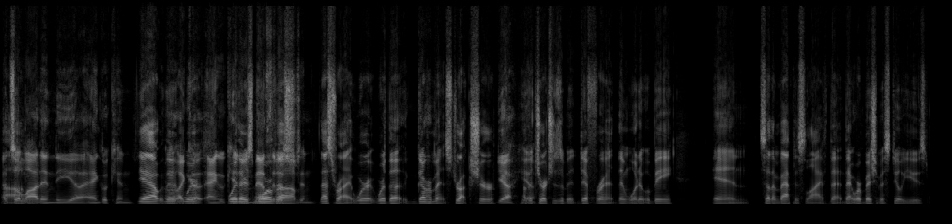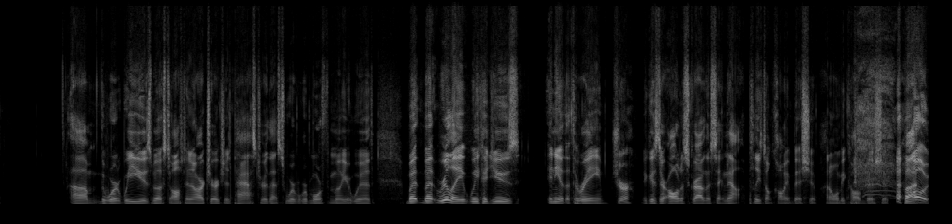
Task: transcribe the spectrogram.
That's a um, lot in the uh, Anglican. Yeah, the, like where, uh, Anglican where there's and more of Methodist a and that's right where where the government structure yeah, of the church is a bit different than what it would be in Southern Baptist life. That that word bishop is still used. Um, the word we use most often in our church is pastor. That's where we're more familiar with. But but really, we could use any of the three Sure. because they're all describing the same. Now, please don't call me bishop. I don't want to be called bishop. But oh,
